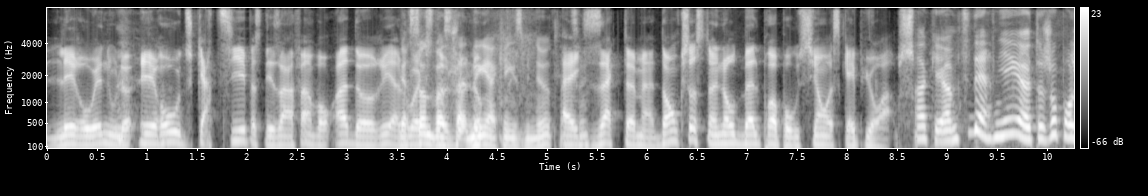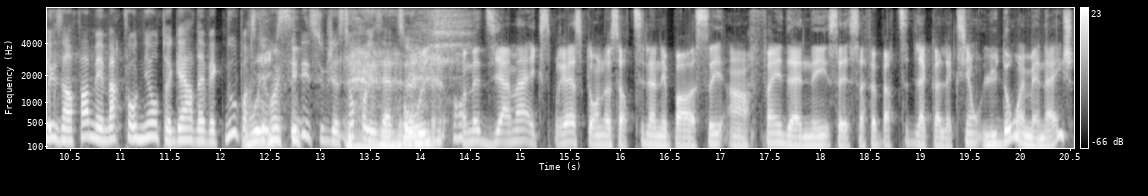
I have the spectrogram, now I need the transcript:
l'héroïne ou le héros du quartier parce que les enfants vont adorer à Personne jouer va avec se jeu-là. tanner à 15 minutes. Exactement. Donc, ça, c'est une autre belle proposition, Escape Your House. OK, un petit dernier, euh, toujours pour les enfants, mais Marc Fournier, on te garde avec nous parce Oui. qu'il y a aussi des suggestions pour les adultes. On a Diamant Express qu'on a sorti l'année passée en fin d'année. Ça fait partie de la collection Ludo et Ménage.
